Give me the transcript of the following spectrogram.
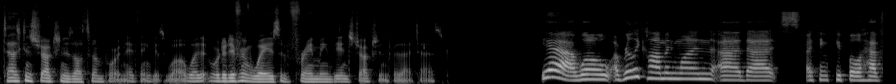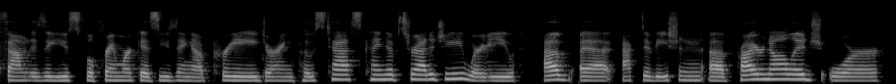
task instruction is also important, I think, as well. What what are different ways of framing the instruction for that task? Yeah, well, a really common one uh, that I think people have found is a useful framework is using a pre, during, post task kind of strategy where you have a activation of prior knowledge or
